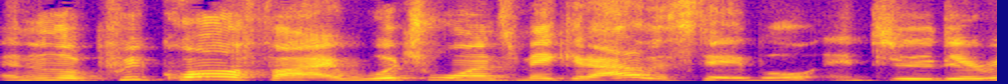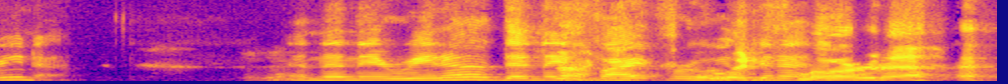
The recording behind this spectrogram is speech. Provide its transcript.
and then they'll pre-qualify which ones make it out of the stable into the arena, and then the arena, then they oh, You're fight for so who's gonna. Florida.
